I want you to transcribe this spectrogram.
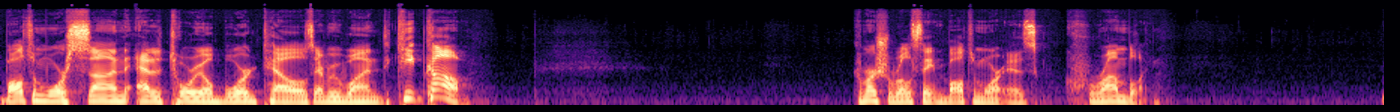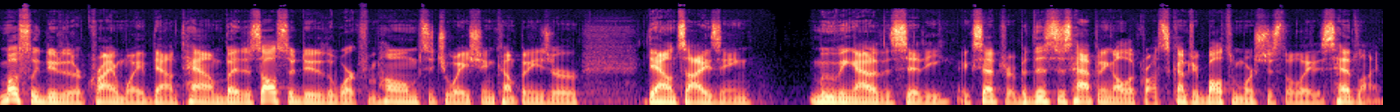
Baltimore Sun editorial board tells everyone to keep calm. Commercial real estate in Baltimore is crumbling mostly due to their crime wave downtown, but it's also due to the work from home situation. Companies are downsizing, moving out of the city, etc. But this is happening all across the country. Baltimore's just the latest headline.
